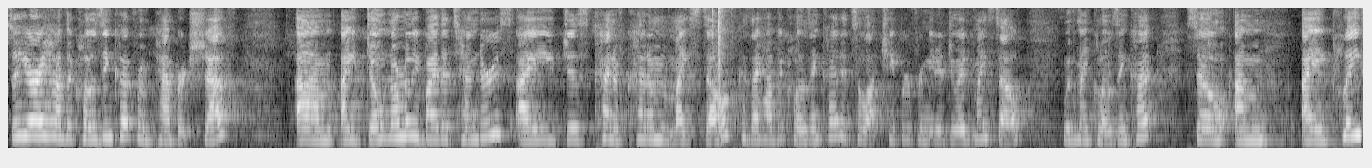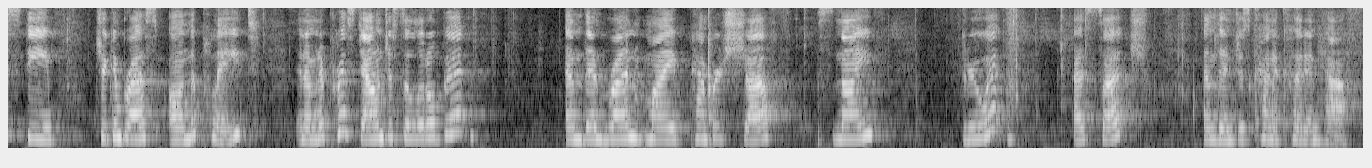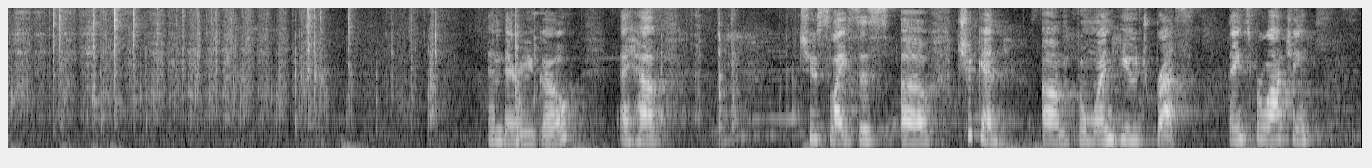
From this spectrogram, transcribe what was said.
So here I have the Close and Cut from Pampered Chef. Um, I don't normally buy the tenders. I just kind of cut them myself because I have the Close and Cut. It's a lot cheaper for me to do it myself with my Close and Cut. So um, I place the chicken breast on the plate and I'm gonna press down just a little bit and then run my Pampered Chef knife through it as such and then just kind of cut in half. And there you go. I have two slices of chicken um, from one huge breast. Thanks for watching.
